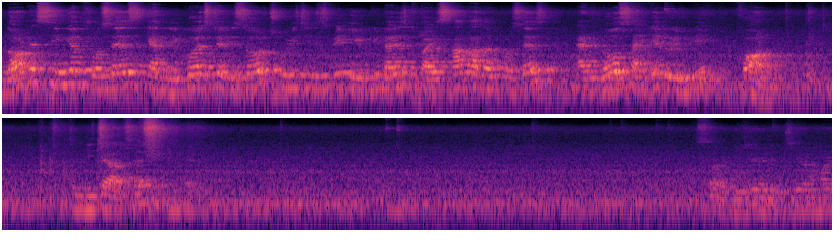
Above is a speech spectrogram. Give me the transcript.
Not a single process can request a resource which is being utilized by some other process and no cycle will be formed. নিচে আছে স্যার এই যে যে আমার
